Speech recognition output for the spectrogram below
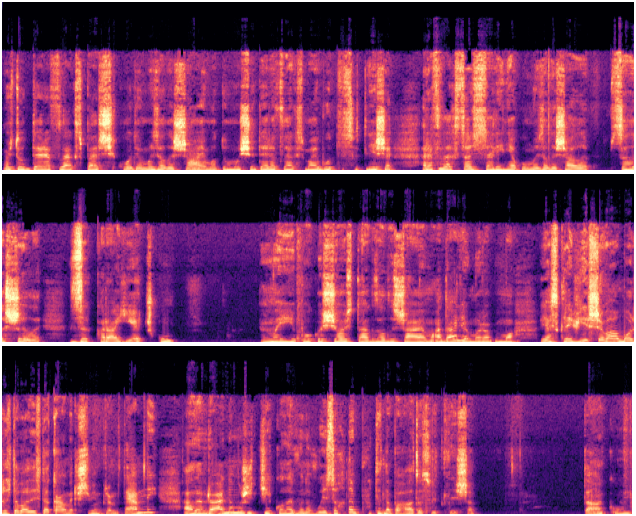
Ось тут, де рефлекс перший колір ми залишаємо, тому що де рефлекс має бути світліше. Рефлекс це ось ця лінія, яку ми залишали, залишили з краєчку. Ми її поки що ось так залишаємо. А далі ми робимо яскравіше. Вам може здаватись на камері, що він прям темний, але в реальному житті, коли воно висохне, буде набагато світліше. Так, ой.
